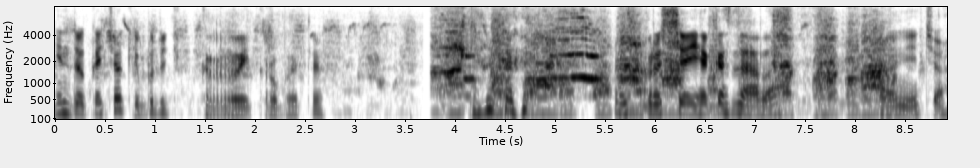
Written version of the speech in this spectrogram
індокачок і будуть крик робити. Ось про що я казала. О, нічого.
